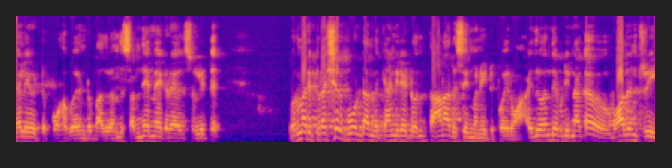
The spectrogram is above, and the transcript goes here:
வேலையை விட்டு போக வேண்டும். அதில் வந்து சந்தேகமே கிடையாதுன்னு சொல்லிட்டு ஒரு மாதிரி ப்ரெஷர் போட்டு அந்த கேண்டிடேட் வந்து தானாக ரிசைன் பண்ணிட்டு போயிடுவான். இது வந்து எப்படின்னாக்கா வாலண்ட்ரி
